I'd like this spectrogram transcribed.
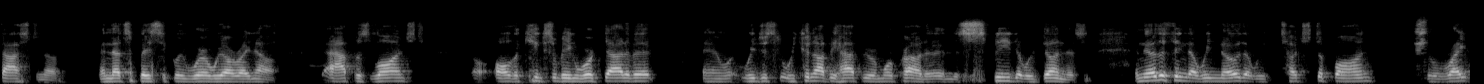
fast enough. And that's basically where we are right now. The App is launched, all the kinks are being worked out of it. And we just, we could not be happier or more proud in the speed that we've done this. And the other thing that we know that we've touched upon, the right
